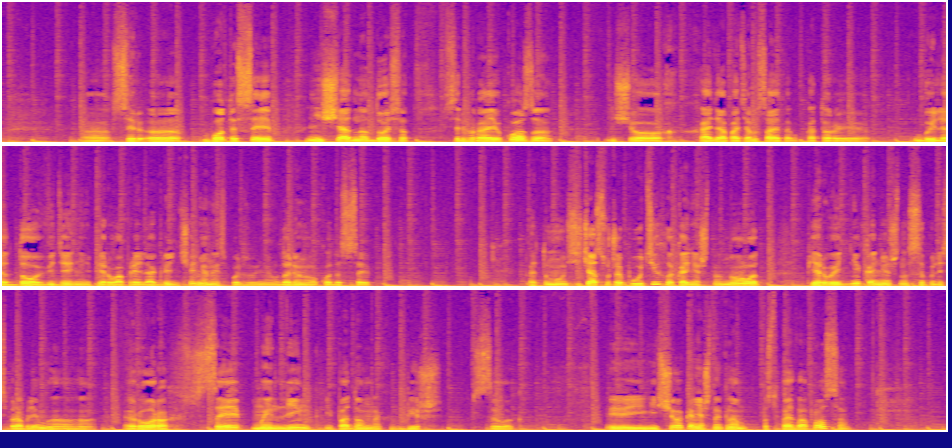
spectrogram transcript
Э, сер, э, боты Сейп нещадно досят сервера Юкоза, еще ходя по тем сайтам, которые были до введения 1 апреля ограничения на использование удаленного кода Сейп. Поэтому сейчас уже поутихло, конечно, но вот первые дни, конечно, сыпались проблемы о эрорах Сейп, Mainlink и подобных бирж ссылок. И еще, конечно, к нам поступают вопросы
